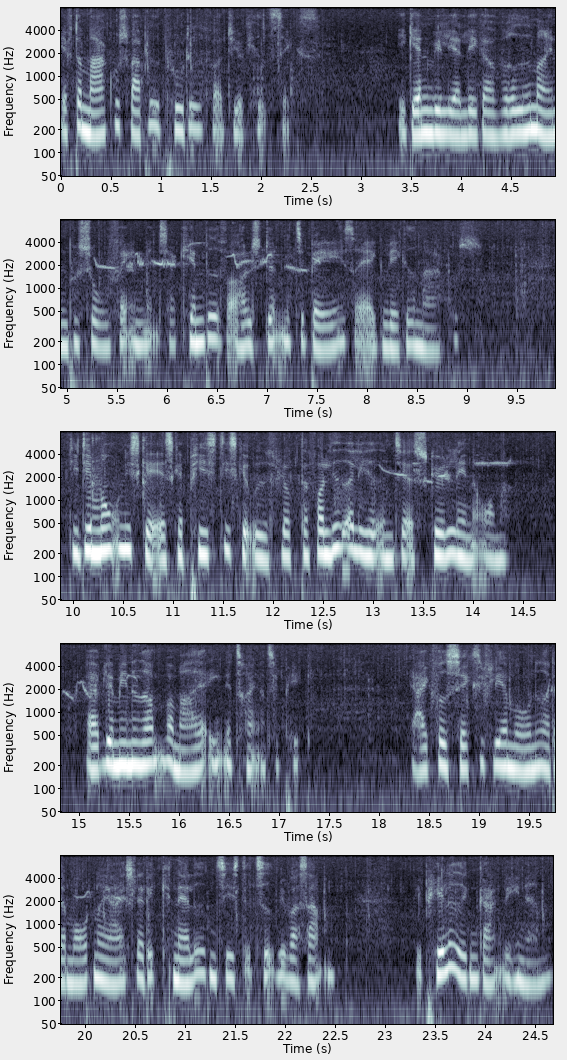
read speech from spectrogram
efter Markus var blevet puttet for at dyrke sex. Igen ville jeg ligge og vride mig inde på sofaen, mens jeg kæmpede for at holde støndene tilbage, så jeg ikke vækkede Markus. De dæmoniske, eskapistiske udflugter får liderligheden til at skylle ind over mig. Og jeg bliver mindet om, hvor meget jeg egentlig trænger til pik. Jeg har ikke fået sex i flere måneder, da Morten og jeg slet ikke knaldede den sidste tid, vi var sammen. Vi pillede ikke engang ved hinanden.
